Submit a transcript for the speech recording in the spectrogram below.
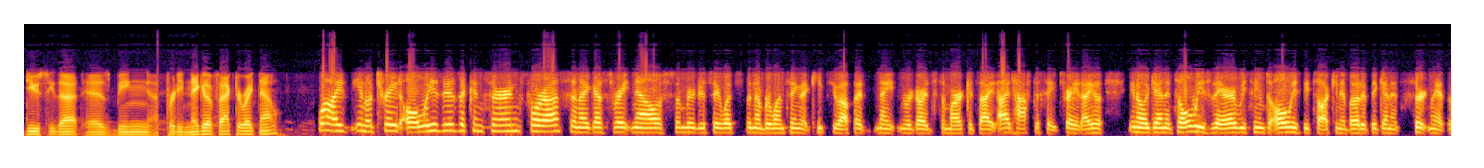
Do you see that as being a pretty negative factor right now? Well, I, you know, trade always is a concern for us, and I guess right now, if somebody were to say what's the number one thing that keeps you up at night in regards to markets, I, I'd have to say trade. I, you know, again, it's always there. We seem to always be talking about it. But again, it's certainly at the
